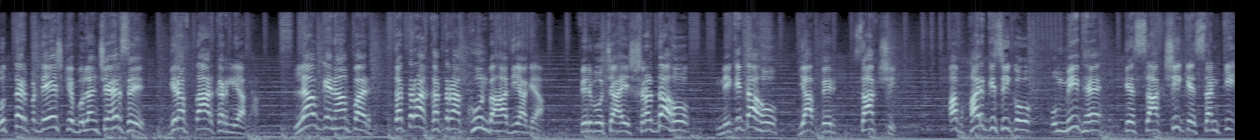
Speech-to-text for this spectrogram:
उत्तर प्रदेश के बुलंदशहर से गिरफ़्तार कर लिया था। लव के नाम पर कतरा कतरा खून बहा दिया गया। फिर वो चाहे श्रद्धा हो, निकिता हो या फिर साक्षी। अब हर किसी को उम्मीद है कि साक्षी के सन की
